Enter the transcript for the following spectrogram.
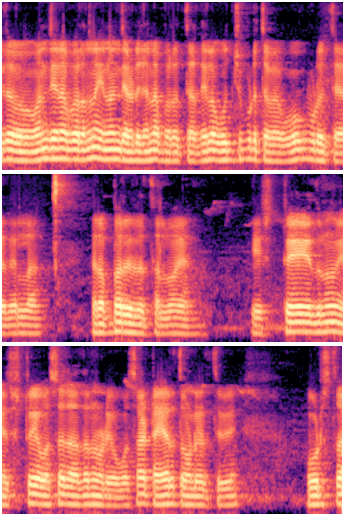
ಇದು ಒಂದಿನ ಬರೋದ್ರೆ ಇನ್ನೊಂದು ಎರಡು ದಿನ ಬರುತ್ತೆ. ಅದೆಲ್ಲ ಉಜ್ಜಿಬಿಡ್ತವೆ, ಹೋಗ್ಬಿಡುತ್ತೆ ಅದೆಲ್ಲ. ರಬ್ಬರ್ ಇರುತ್ತಲ್ವ? ಎಷ್ಟೇ ಇದ್ರೂ, ಎಷ್ಟೇ ಹೊಸದಾದ್ರೂ ನೋಡಿ, ಹೊಸ ಟೈರ್ ತೊಗೊಂಡಿರ್ತೀವಿ. ಓಡಿಸ್ತಾ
